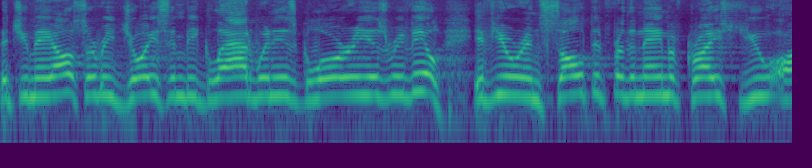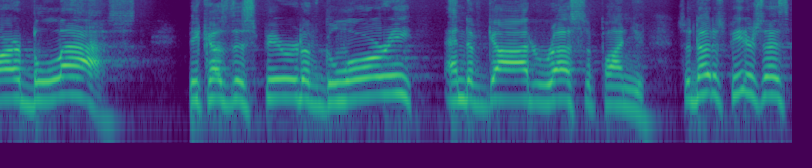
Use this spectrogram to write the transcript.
that you may also rejoice and be glad when his glory is revealed. If you are insulted for the name of Christ, you are blessed, because the Spirit of glory and of God rests upon you. So notice Peter says,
